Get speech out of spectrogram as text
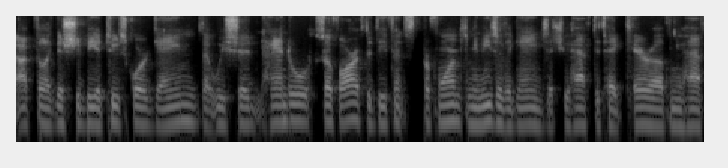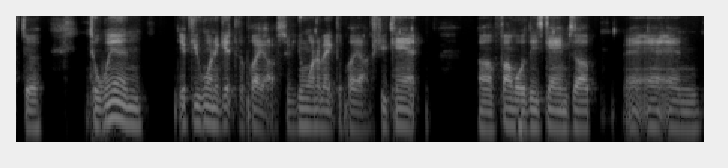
I feel like this should be a two score game that we should handle so far if the defense performs. I mean, these are the games that you have to take care of and you have to to win if you want to get to the playoffs. If you want to make the playoffs, you can't uh, fumble these games up and, and,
